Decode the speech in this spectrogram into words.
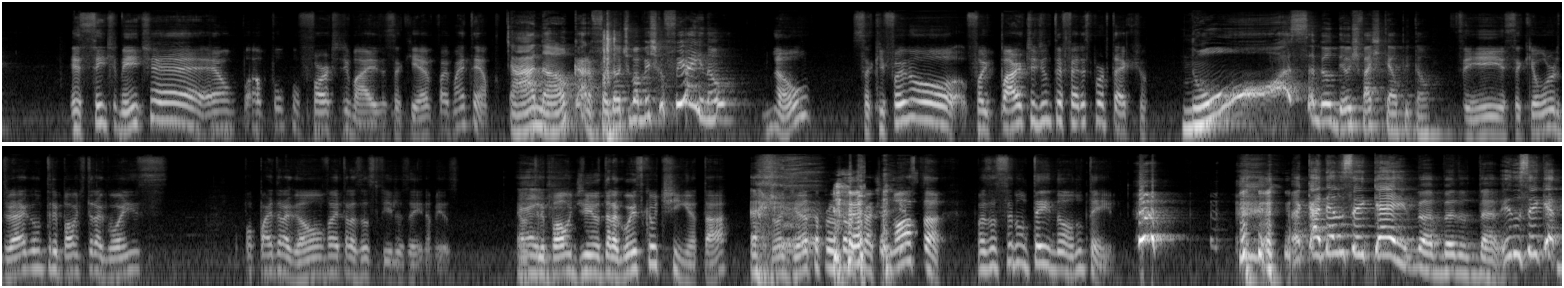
Recentemente é, é, um, é, um, pouco forte demais. Isso aqui é, faz mais tempo. Ah, não, cara. Foi da última vez que eu fui aí, não? Não. Isso aqui foi no. Foi parte de um Teferis Protection. Nossa, meu Deus, faz tempo então. Sim, esse aqui é o World Dragon, tribal de dragões. O papai dragão vai trazer os filhos aí na mesa. É, é um tribal de dragões que eu tinha, tá? Não adianta perguntar no chat, nossa, mas você não tem? Não, não tenho. Cadê não sei quem? E não sei quem.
